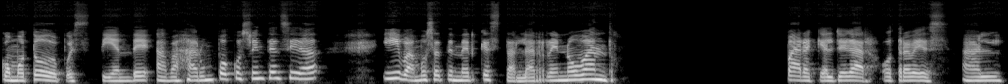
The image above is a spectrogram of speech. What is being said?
como todo, pues tiende a bajar un poco su intensidad y vamos a tener que estarla renovando para que al llegar otra vez al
